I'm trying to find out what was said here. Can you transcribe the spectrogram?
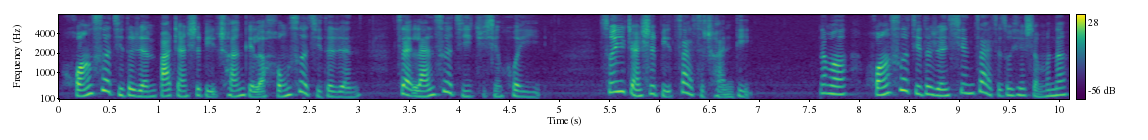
黄色级的人把展示笔传给了红色级的人，在蓝色级举行会议，所以展示笔再次传递。那么黄色级的人现在在做些什么呢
